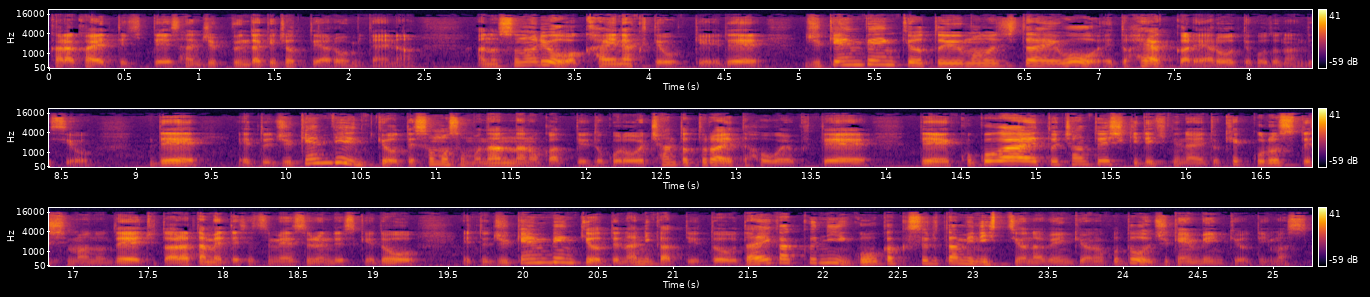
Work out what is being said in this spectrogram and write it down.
から帰ってきて30分だけちょっとやろうみたいな。あの、その量は変えなくて OK で、受験勉強というもの自体を、えっと、早くからやろうってことなんですよ。で、えっと、受験勉強ってそもそも何なのかっていうところをちゃんと捉えた方がよくて、で、ここが、えっと、ちゃんと意識できてないと結構ロスしてしまうので、ちょっと改めて説明するんですけど、えっと、受験勉強って何かっていうと、大学に合格するために必要な勉強のことを受験勉強って言います。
